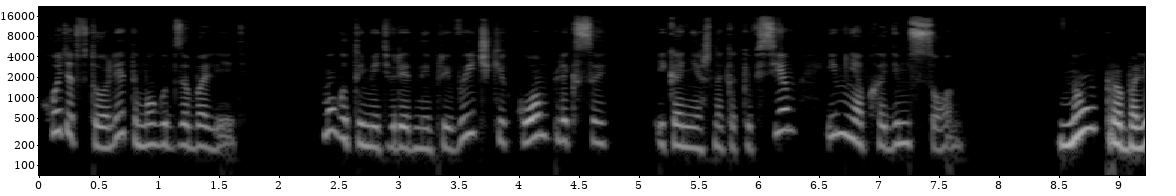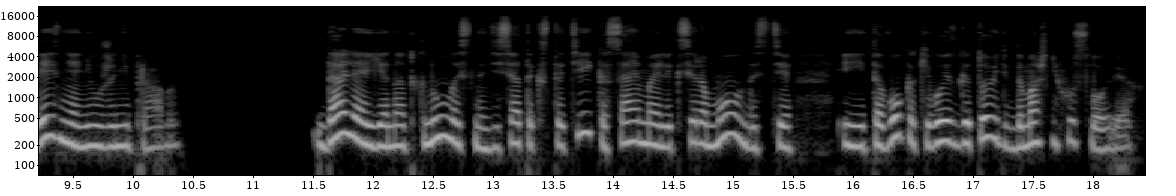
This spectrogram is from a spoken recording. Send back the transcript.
Ходят в туалет и могут заболеть. Могут иметь вредные привычки, комплексы. И, конечно, как и всем, им необходим сон. Ну, про болезни они уже не правы. Далее я наткнулась на десяток статей касаемо эликсира молодости и того, как его изготовить в домашних условиях.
